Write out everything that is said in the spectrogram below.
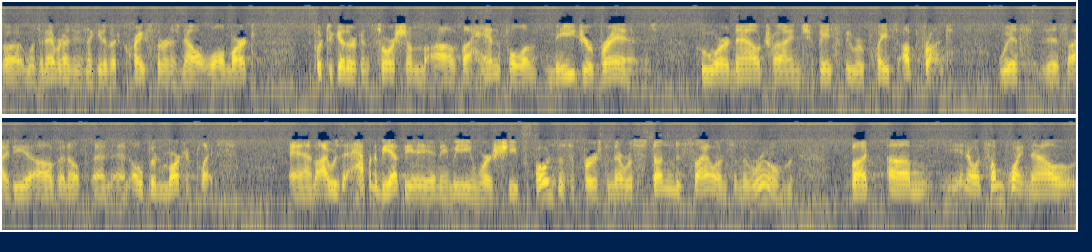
uh, was an advertising executive at Chrysler and is now at Walmart, put together a consortium of a handful of major brands who are now trying to basically replace upfront with this idea of an, op- an, an open marketplace. And I was happened to be at the ANA meeting where she proposed this at first, and there was stunned silence in the room. But um, you know, at some point now,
